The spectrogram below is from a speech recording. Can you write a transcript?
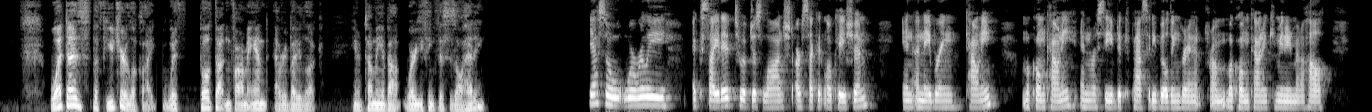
What does the future look like with both Dutton Farm and Everybody Look? you know, tell me about where you think this is all heading. Yeah, so we're really excited to have just launched our second location in a neighboring county, Macomb County, and received a capacity building grant from Macomb County Community Mental Health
